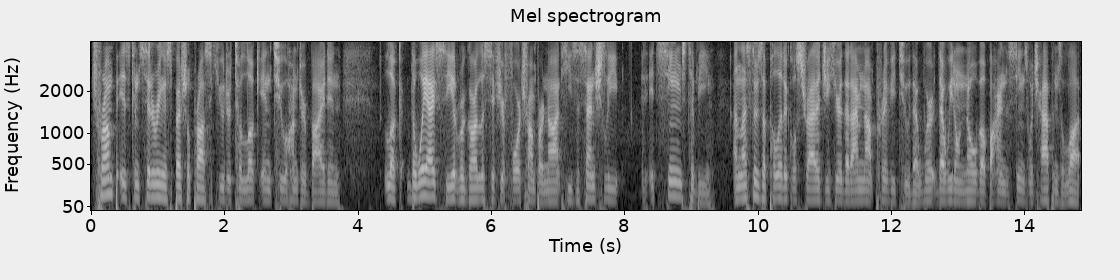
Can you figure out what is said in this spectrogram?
Trump is considering a special prosecutor to look into Hunter Biden. Look, the way I see it, regardless if you're for Trump or not, he's essentially it seems to be unless there's a political strategy here that I'm not privy to that we're that we don't know about behind the scenes, which happens a lot.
